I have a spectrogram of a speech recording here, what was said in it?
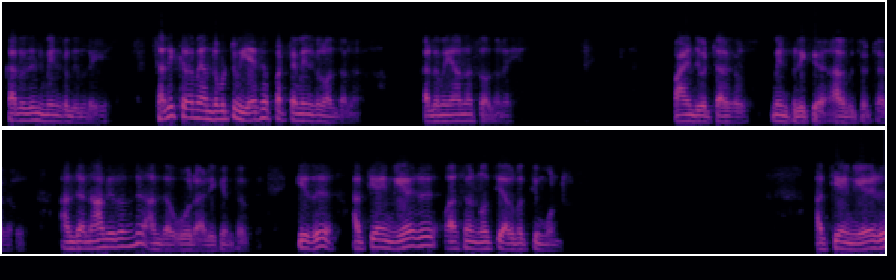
கடலின் மீன்கள் இல்லை. சனிக்கிழமை அன்று மட்டும் ஏகப்பட்ட மீன்கள் வந்தன. கடுமையான சோதனை. பாய்ந்து விட்டார்கள். மீன் பிடிக்க ஆரம்பித்து விட்டார்கள். அந்த நாளிலிருந்து அந்த ஊர் அழிகின்றது. இது அத்தியாயம் ஏழு வருஷம் நூத்தி அறுபத்தி மூன்று. அத்தியாயம் ஏழு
